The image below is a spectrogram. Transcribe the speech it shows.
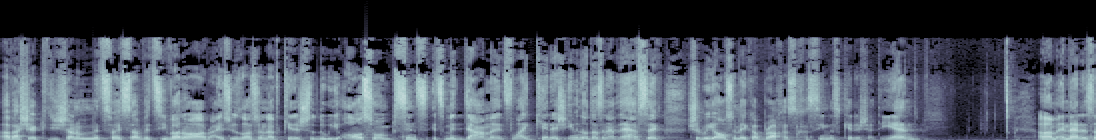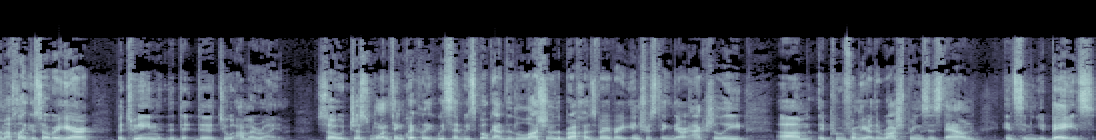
of asher kiddushanim mitzvah v'tzivanu al We use lashon of kiddush. So do we also, since it's medama, it's like kiddush, even though it doesn't have the hefsek, should we also make a brachas chasimas kiddush at the end? Um, and that is the machlekes over here between the, the, the two amarayim. So just one thing quickly, we said we spoke out that the lashon of the bracha is very very interesting. They are actually um, they prove from here. The Rush brings this down in Siman Yud.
